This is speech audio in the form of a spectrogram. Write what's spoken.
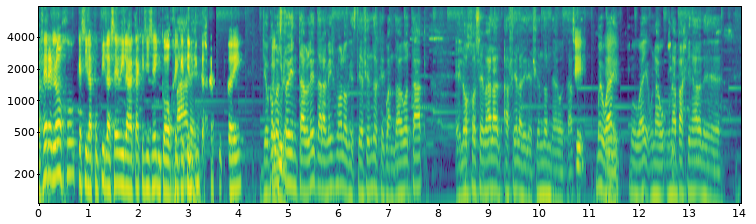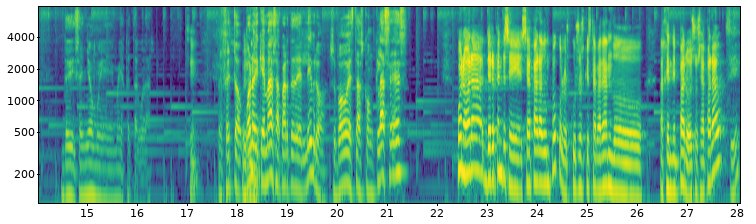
hacer, el ojo, que si la pupila se dilata, que si se encoge, que tiene que encajar justo ahí. Yo como estoy en tablet ahora mismo, lo que estoy haciendo es que cuando hago tap, el ojo se va hacia la dirección donde hago tap. Sí. Muy guay, eh. muy guay. Una, una página de, de, diseño muy, muy espectacular. Sí. Perfecto. Pues bueno, ¿y qué más aparte del libro? Supongo que estás con clases. Bueno, ahora de repente se, ha parado un poco los cursos que estaba dando a gente en paro, eso se ha parado. ¿Sí?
